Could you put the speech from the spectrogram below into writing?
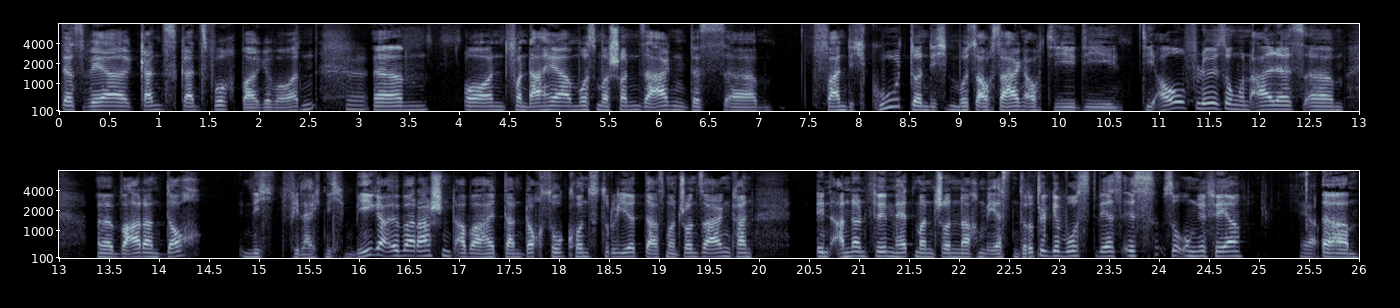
das wäre ganz, ganz furchtbar geworden. Ja. Ähm, und von daher muss man schon sagen, das äh, fand ich gut und ich muss auch sagen, auch die, die, die Auflösung und alles ähm, äh, war dann doch nicht, vielleicht nicht mega überraschend, aber halt dann doch so konstruiert, dass man schon sagen kann, in anderen Filmen hätte man schon nach dem ersten Drittel gewusst, wer es ist, so ungefähr. Ja. Ähm,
